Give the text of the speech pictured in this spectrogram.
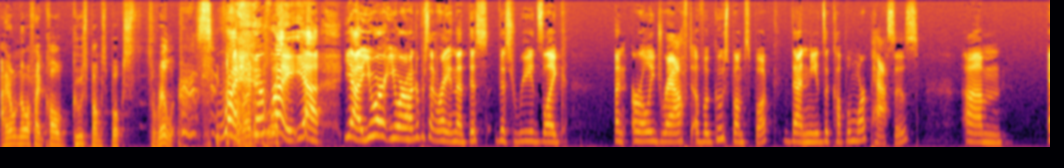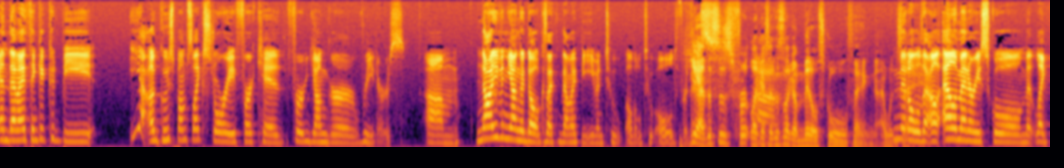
I don't know if I'd call Goosebumps books thrillers. right, right, Like, yeah, yeah. You are you are 100 percent right in that this this reads like an early draft of a Goosebumps book that needs a couple more passes, um, and then I think it could be yeah a Goosebumps like story for kid for younger readers. Um, not even young adult because I think that might be even too a little too old for this. Yeah, this is for like I said, this is like a middle school thing. I would middle say. to elementary school, like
